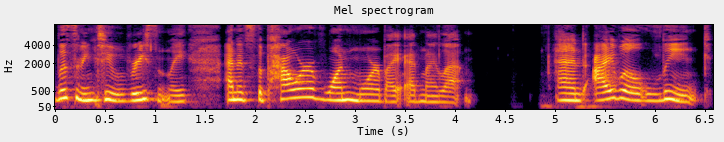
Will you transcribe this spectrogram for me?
listening to recently, and it's The Power of One More by Ed Mylett. And I will link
